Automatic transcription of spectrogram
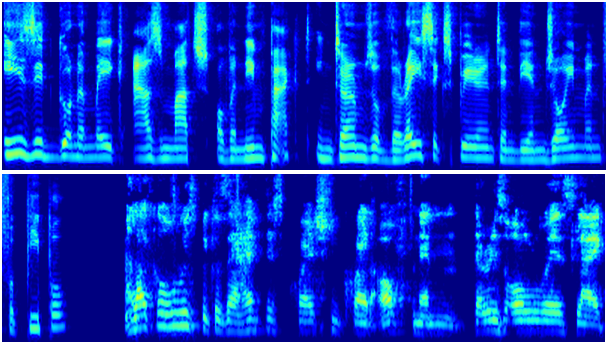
is it going to make as much of an impact in terms of the race experience and the enjoyment for people? I like always because I have this question quite often, and there is always like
